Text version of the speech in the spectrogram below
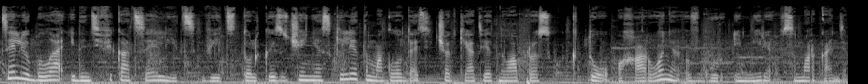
Целью была идентификация лиц, ведь только изучение скелета могло дать четкий ответ на вопрос, кто похоронен в Гур-Эмире в Самарканде.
